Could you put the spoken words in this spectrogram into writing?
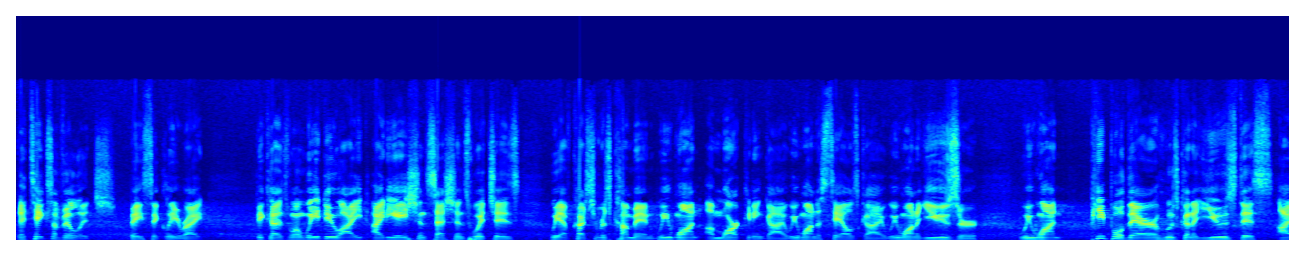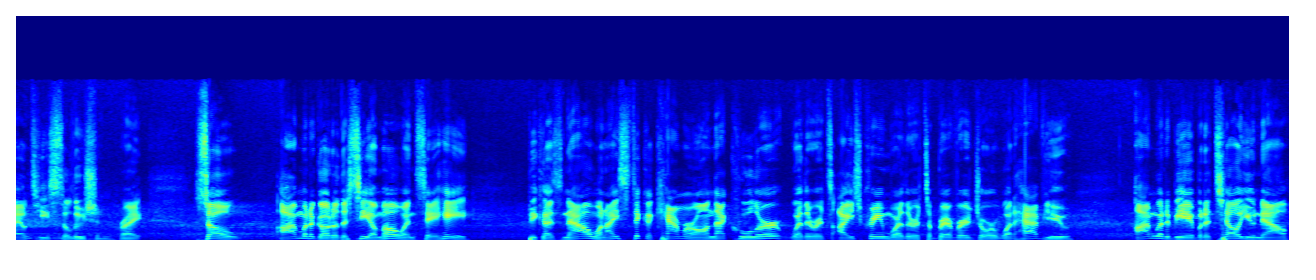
it takes a village, basically, right? Because when we do ideation sessions, which is we have customers come in, we want a marketing guy, we want a sales guy, we want a user, we want people there who's going to use this IoT solution, right? So I'm going to go to the CMO and say, hey, because now when I stick a camera on that cooler, whether it's ice cream, whether it's a beverage or what have you, I'm going to be able to tell you now,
